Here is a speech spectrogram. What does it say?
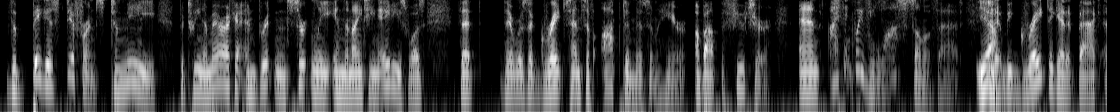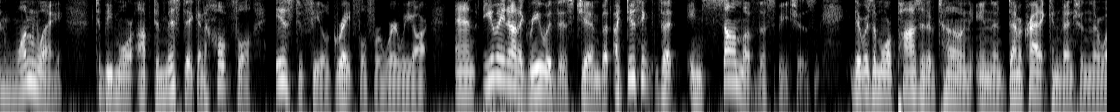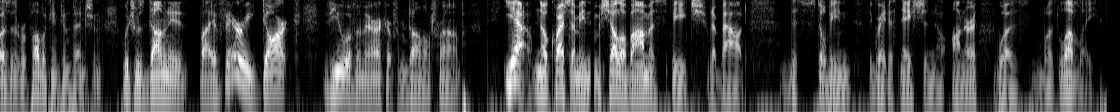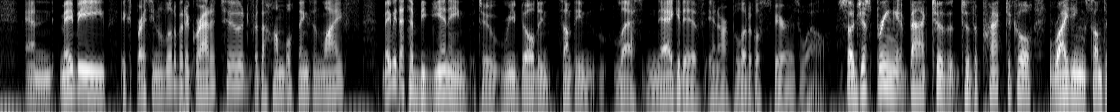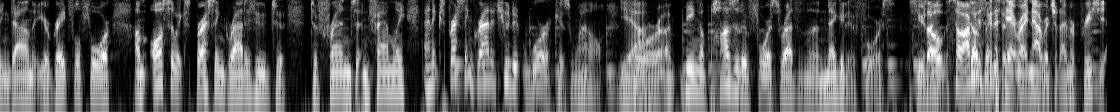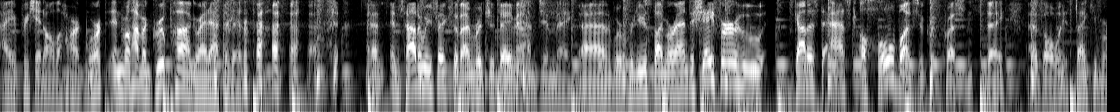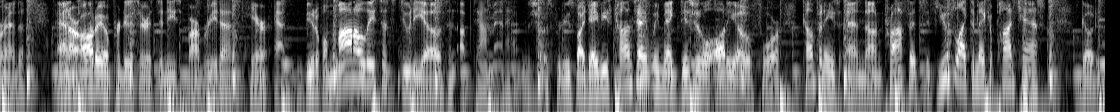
the biggest difference to me between America and Britain, certainly in the 1980s, was that there was a great sense of optimism here about the future. And I think we've lost some of that. Yeah. And it'd be great to get it back. And one way to be more optimistic and hopeful is to feel grateful for where we are. And you may not agree with this, Jim, but I do think that in some of the speeches, there was a more positive tone in the Democratic convention than there was at the Republican convention, which was dominated by a very dark view of America from Donald Trump. Yeah, no question. I mean, Michelle Obama's speech about this still being the greatest nation on earth was was lovely. And maybe expressing a little bit of gratitude for the humble things in life. Maybe that's a beginning to rebuilding something less negative in our political sphere as well. So just bringing it back to the to the practical, writing something down that you're grateful for. Um, also expressing gratitude to to friends and family, and expressing gratitude at work as well Yeah. for uh, being a positive force rather than a negative force. So, so I'm just going to say it right now, Richard. I'm appreciate I appreciate all the hard work, and we'll have a group hug right after this. And it's How Do We Fix It? I'm Richard Davies. I'm Jim Meigs. And we're produced by Miranda Schaefer, who got us to ask a whole bunch of good questions today. As always, thank you, Miranda. And our audio producer is Denise Barbarita here at the beautiful Mono Lisa Studios in Uptown Manhattan. The show is produced by Davies Content. We make digital audio for companies and nonprofits. If you'd like to make a podcast, go to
